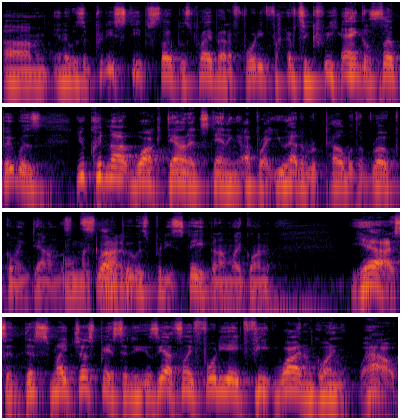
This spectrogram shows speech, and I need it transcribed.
um, and it was a pretty steep slope. It was probably about a forty-five degree angle slope. It was you could not walk down it standing upright. You had to rappel with a rope going down the Oh slope. God. It was pretty steep, and I'm like going. Yeah, I said, this might just be. I said, he goes, yeah, it's only 48 feet wide. I'm going, wow.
